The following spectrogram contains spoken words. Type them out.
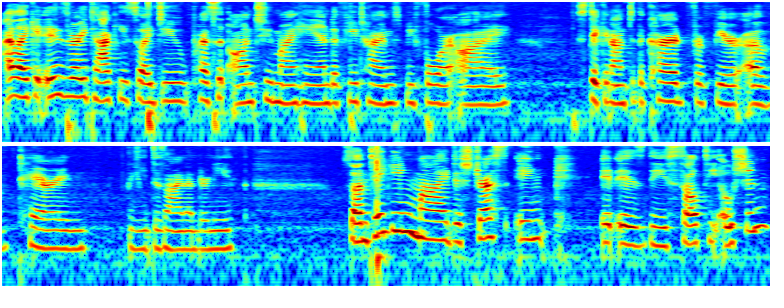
I like it. It is very tacky, so I do press it onto my hand a few times before I stick it onto the card for fear of tearing the design underneath. So I'm taking my Distress ink. It is the Salty Ocean,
